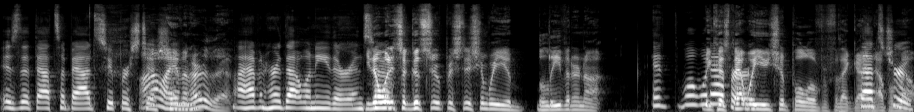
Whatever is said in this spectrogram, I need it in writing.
is that that's a bad superstition? Mm-hmm. Oh, I haven't heard of that. I haven't heard that one either. And You so know what? It's a good superstition where you believe it or not. it well whatever. Because that way you should pull over for that guy That's true.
